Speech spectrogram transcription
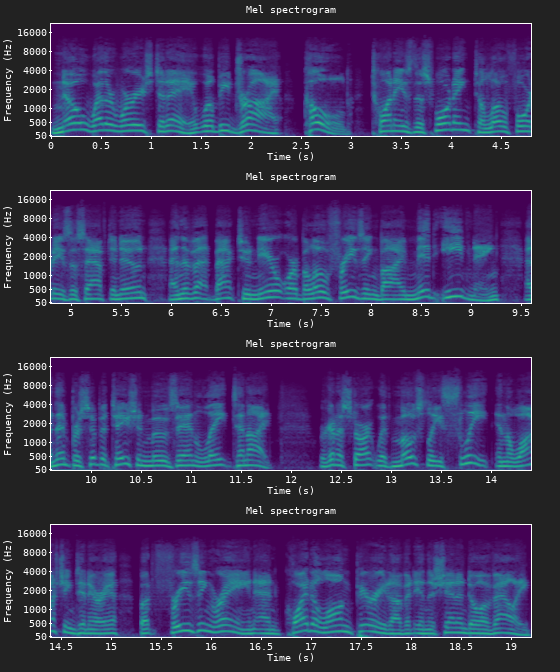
No weather worries today. It will be dry, cold, 20s this morning to low 40s this afternoon, and then back to near or below freezing by mid evening, and then precipitation moves in late tonight. We're going to start with mostly sleet in the Washington area, but freezing rain and quite a long period of it in the Shenandoah Valley.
